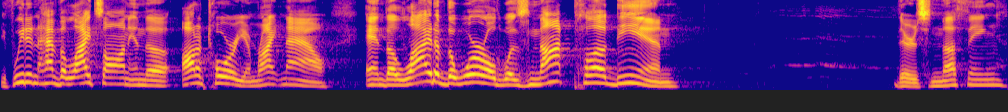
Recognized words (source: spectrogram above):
If we didn't have the lights on in the auditorium right now and the light of the world was not plugged in, there's nothing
